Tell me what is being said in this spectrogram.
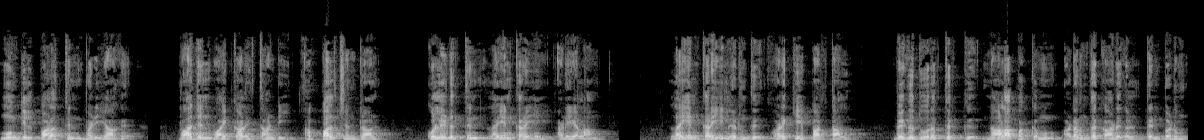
மூங்கில் பாலத்தின் வழியாக ராஜன் வாய்க்காலை தாண்டி அப்பால் சென்றால் கொள்ளிடத்தின் லயன் கரையை அடையலாம். லயன் கரையிலிருந்து வடக்கே பார்த்தால் வெகு தூரத்திற்கு நாலா பக்கமும் அடர்ந்த காடுகள் தென்படும்.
